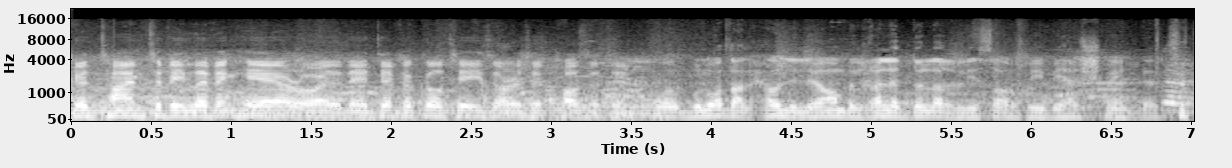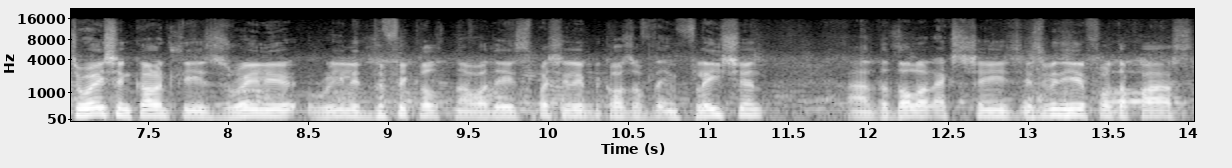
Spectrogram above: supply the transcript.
good time to be living here or are there difficulties or is it positive? The situation currently is really really difficult nowadays especially because of the inflation and the dollar exchange has been here for the past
